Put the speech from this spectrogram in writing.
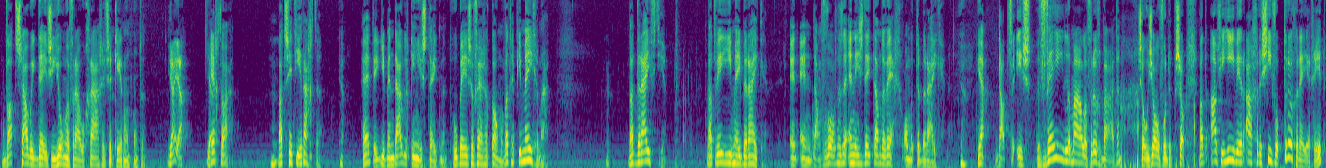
wat zou ik deze jonge vrouw graag eens een keer ontmoeten? Ja, ja. Ja. Echt waar. Wat zit hierachter? Ja. Je bent duidelijk in je statement. Hoe ben je zover gekomen? Wat heb je meegemaakt? Wat drijft je? Wat wil je hiermee bereiken? En, en dan vervolgens, en is dit dan de weg om het te bereiken? Ja. Ja, dat is vele malen vruchtbaarder. Sowieso voor de persoon. Want als je hier weer agressief op terugreageert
